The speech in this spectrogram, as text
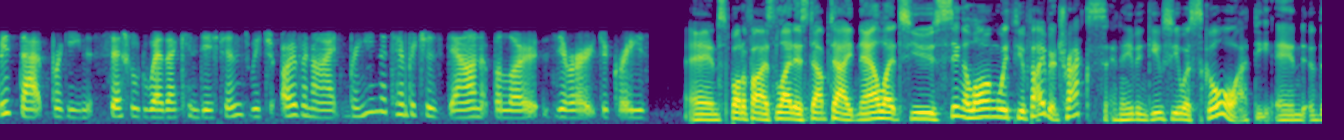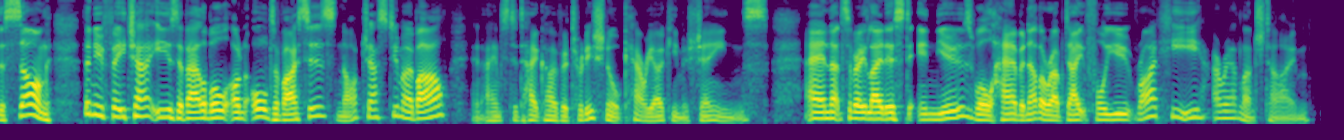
with that bringing settled weather conditions, which overnight bringing the temperatures down below zero degrees. And Spotify's latest update now lets you sing along with your favourite tracks and even gives you a score at the end of the song. The new feature is available on all devices, not just your mobile, and aims to take over traditional karaoke machines. And that's the very latest in news. We'll have another update for you right here around lunchtime.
